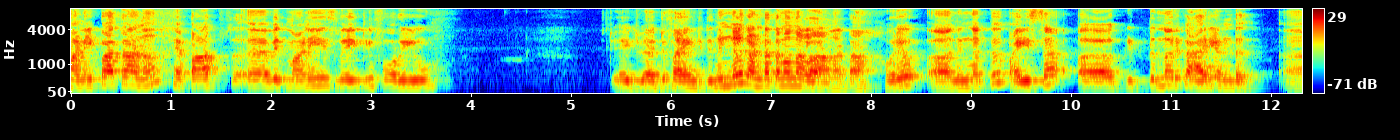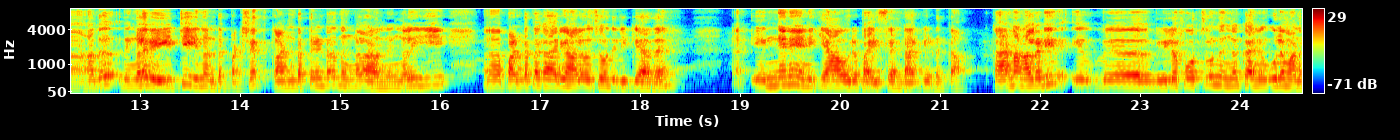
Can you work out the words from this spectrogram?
മണിപ്പാത്താണ് a path with money is waiting for you to find it നിങ്ങൾ കണ്ടെത്തണം എന്നുള്ളതാണ് കേട്ടോ ഒരു നിങ്ങൾക്ക് പൈസ കിട്ടുന്ന ഒരു കാര്യമുണ്ട് അത് നിങ്ങളെ വെയിറ്റ് ചെയ്യുന്നുണ്ട് പക്ഷെ കണ്ടെത്തേണ്ടത് നിങ്ങളാണ് നിങ്ങൾ ഈ പണ്ടത്തെ കാര്യം ആലോചിച്ചുകൊണ്ടിരിക്കാതെ എങ്ങനെ എനിക്ക് ആ ഒരു പൈസ ഉണ്ടാക്കിയെടുക്കാം കാരണം ആൾറെഡി വീൽ ഓഫ് ഫോർച്യൂൺ നിങ്ങൾക്ക് അനുകൂലമാണ്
